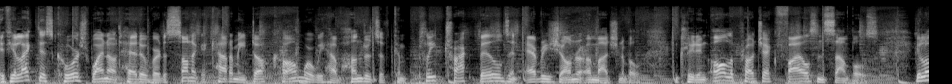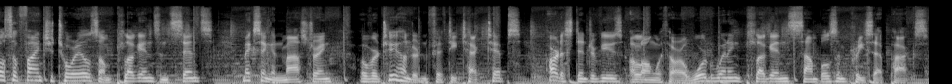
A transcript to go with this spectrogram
If you like this course, why not head over to sonicacademy.com where we have hundreds of complete track builds in every genre imaginable, including all the project files and samples. You'll also find tutorials on plugins and synths, mixing and mastering, over 250 tech tips, artist interviews, along with our award winning plugins, samples, and preset packs.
